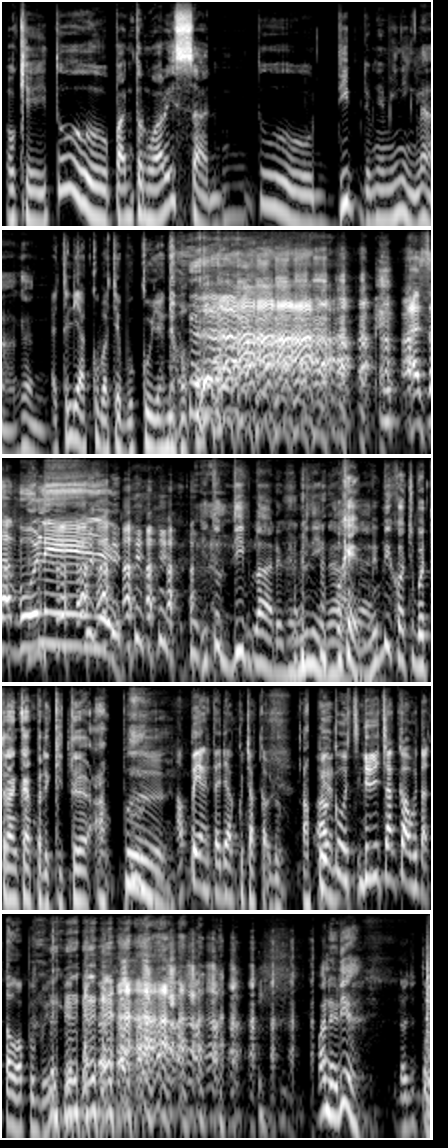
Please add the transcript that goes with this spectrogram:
Okay, itu pantun warisan. Itu deep dia punya meaning lah kan. Actually aku baca buku yang dah. Asal boleh je. itu deep lah dia punya meaning lah. Okay, kan. maybe kau cuba terangkan pada kita apa apa yang tadi aku cakap tu? Apa aku sendiri cakap aku tak tahu apa benda. Mana dia? dah tutup.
